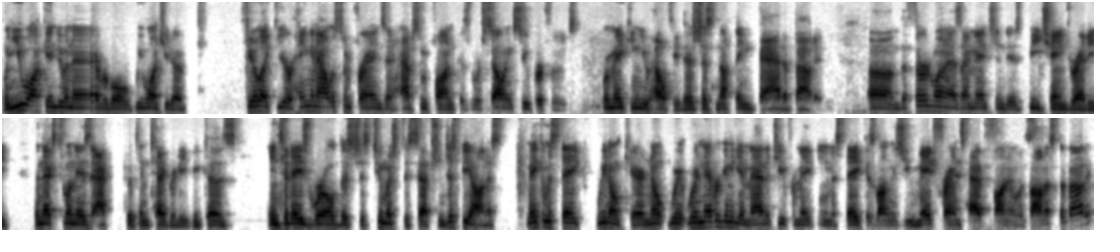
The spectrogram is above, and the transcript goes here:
When you walk into an Everbowl, we want you to feel like you're hanging out with some friends and have some fun because we're selling superfoods. We're making you healthy. There's just nothing bad about it. Um, the third one, as I mentioned, is be change ready. The next one is act with integrity because in today's world, there's just too much deception. Just be honest. Make a mistake. We don't care. No, we're, we're never going to get mad at you for making a mistake as long as you made friends, had fun, and was honest about it.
